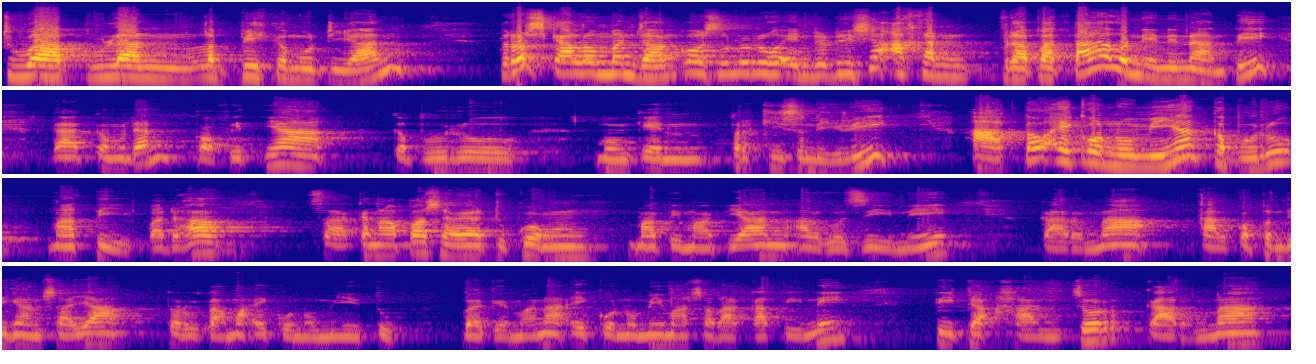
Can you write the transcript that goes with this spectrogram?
dua bulan lebih kemudian. Terus kalau menjangkau seluruh Indonesia akan berapa tahun ini nanti? Nah, kemudian COVID-nya keburu mungkin pergi sendiri atau ekonominya keburu mati. Padahal kenapa saya dukung mati-matian Algozi ini? Karena kalau kepentingan saya terutama ekonomi itu. Bagaimana ekonomi masyarakat ini tidak hancur karena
